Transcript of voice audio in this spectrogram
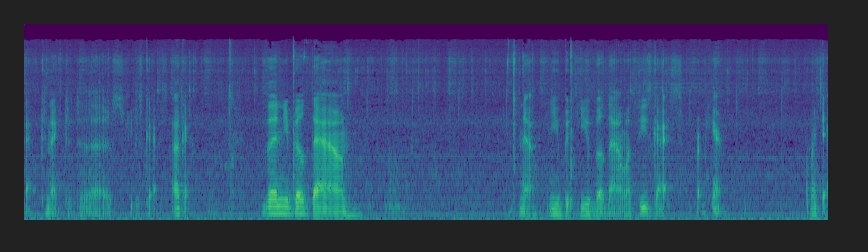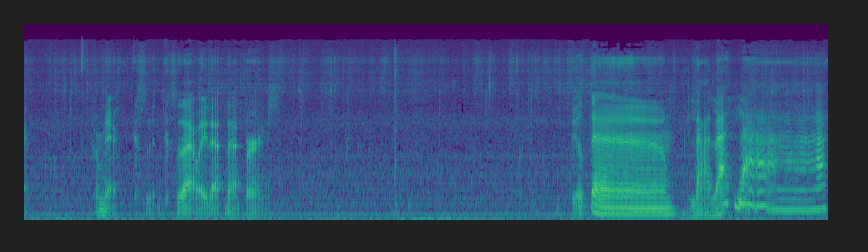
That connected to those fuse guys. Okay. Then you build down. No, you you build down with these guys from here, right there, from there, because that way that that burns. Build down. La la la.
